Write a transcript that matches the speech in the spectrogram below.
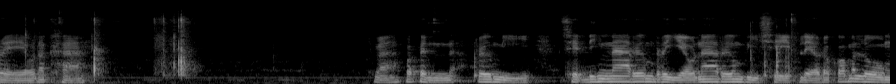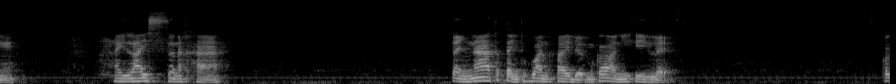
แล้วนะคะใช่ไหมว่าเป็นเริ่มมีเชดดิ้งหน้าเริ่มเรียวหน้าเริ่ม V shape แล้วแล้วก็มาลงไฮไลท์นะคะ แต่งหน้าถ้าแต่งทุกวันไปเดี๋ยวมันก็อันนี้เองแหละ ก็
